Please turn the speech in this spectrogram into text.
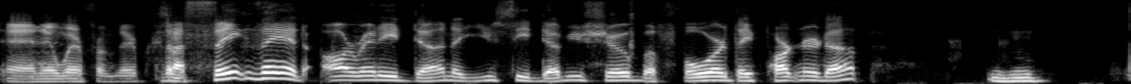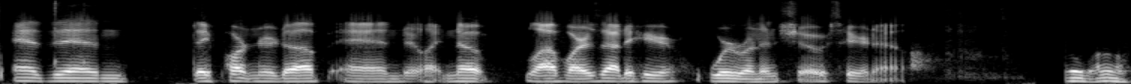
And it went from there because I think they had already done a UCW show before they partnered up, Mm-hmm. and then they partnered up, and they're like, "Nope, Livewire's out of here. We're running shows here now." Oh wow.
